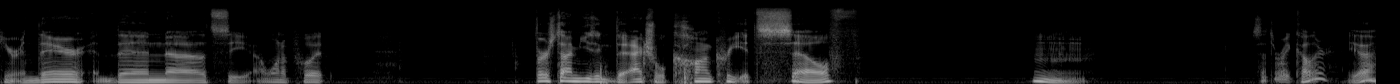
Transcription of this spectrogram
here and there, and then uh, let's see. I want to put. First time using the actual concrete itself. Hmm. Is that the right color? Yeah.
